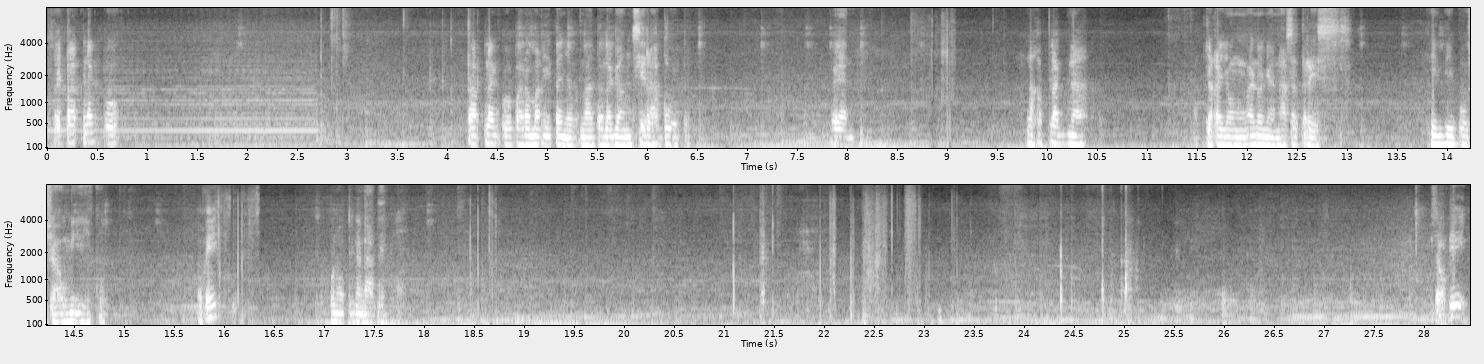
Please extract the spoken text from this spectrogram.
So, ipa-plug ko. Ipa-plug ko para makita nyo na talagang sira po ito. Ayan. Naka-plug na. At saka yung ano niya, nasa tres. Hindi po siya umiikot. Okay? So, punutin na natin. So, okay.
